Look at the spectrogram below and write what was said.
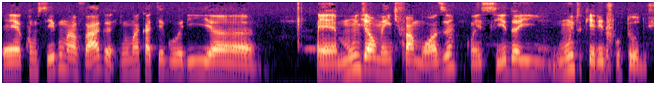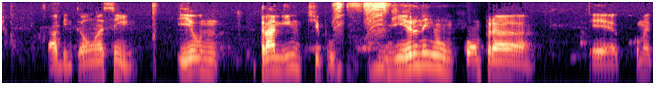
é, consiga uma vaga em uma categoria é, mundialmente famosa, conhecida e muito querida por todos, sabe? Então, assim, eu, para mim, tipo, dinheiro nenhum compra, é, como é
